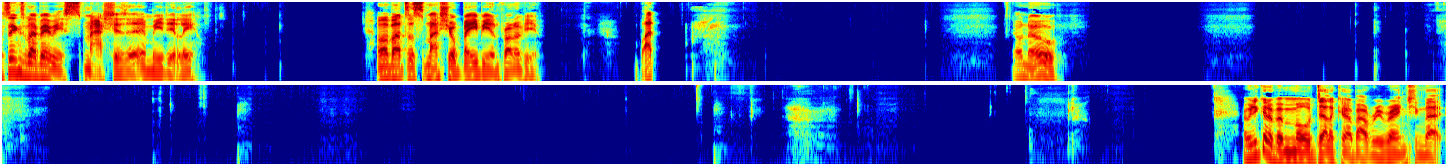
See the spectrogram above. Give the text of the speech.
sings my baby, smashes it immediately. I'm about to smash your baby in front of you. What? Oh no. I mean, you could have been more delicate about rearranging that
